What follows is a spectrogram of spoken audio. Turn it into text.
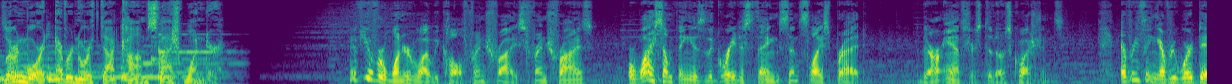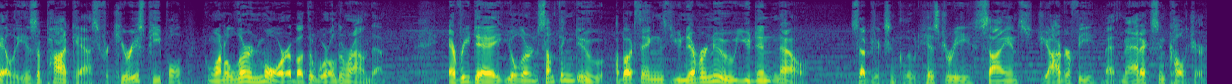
Learn more at evernorth.com/wonder. Have you ever wondered why we call french fries french fries or why something is the greatest thing since sliced bread? There are answers to those questions. Everything Everywhere Daily is a podcast for curious people who want to learn more about the world around them. Every day, you'll learn something new about things you never knew you didn't know. Subjects include history, science, geography, mathematics, and culture.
